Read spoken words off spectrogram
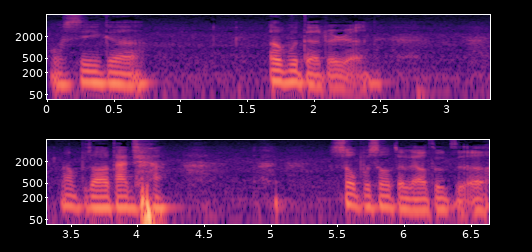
我是一个饿不得的人。那不知道大家 受不受得了肚子饿？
